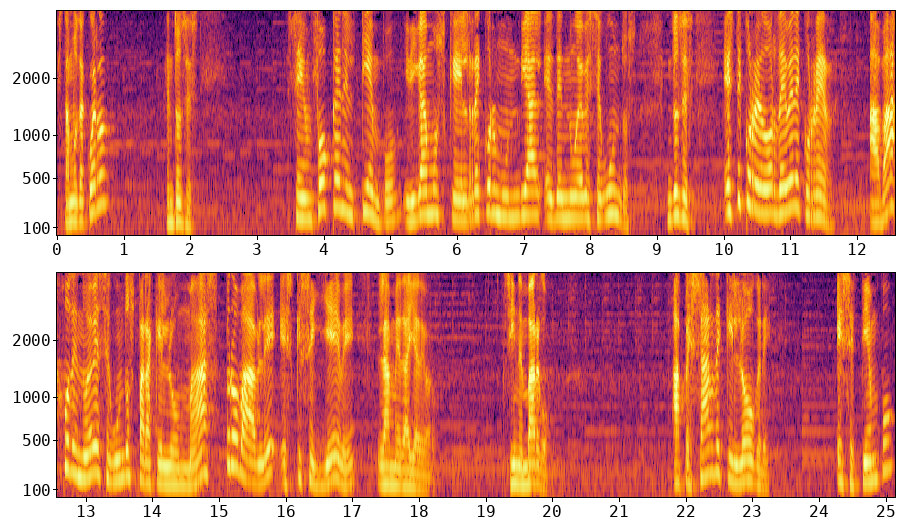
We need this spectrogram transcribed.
¿Estamos de acuerdo? Entonces, se enfoca en el tiempo y digamos que el récord mundial es de 9 segundos. Entonces, este corredor debe de correr abajo de 9 segundos para que lo más probable es que se lleve la medalla de oro. Sin embargo, a pesar de que logre ese tiempo,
